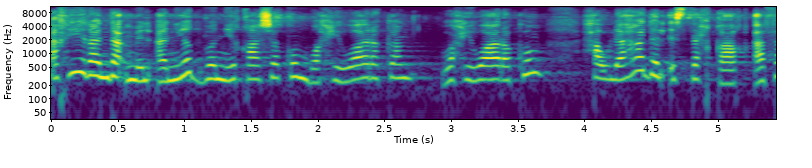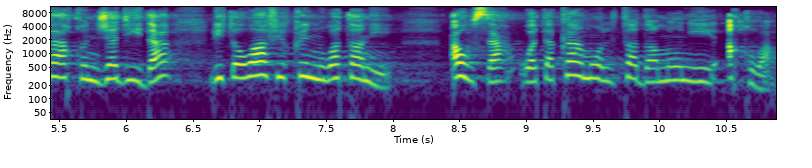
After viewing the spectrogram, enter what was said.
أخيرا نأمل أن يضمن نقاشكم وحواركم, وحواركم حول هذا الاستحقاق أفاق جديدة لتوافق وطني أوسع وتكامل تضامني أقوى.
